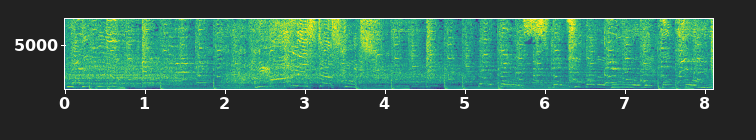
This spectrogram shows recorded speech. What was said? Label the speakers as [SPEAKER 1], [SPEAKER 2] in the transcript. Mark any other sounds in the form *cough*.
[SPEAKER 1] Mann, ist das gut. Bad Boys, what you gonna do when they come for you?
